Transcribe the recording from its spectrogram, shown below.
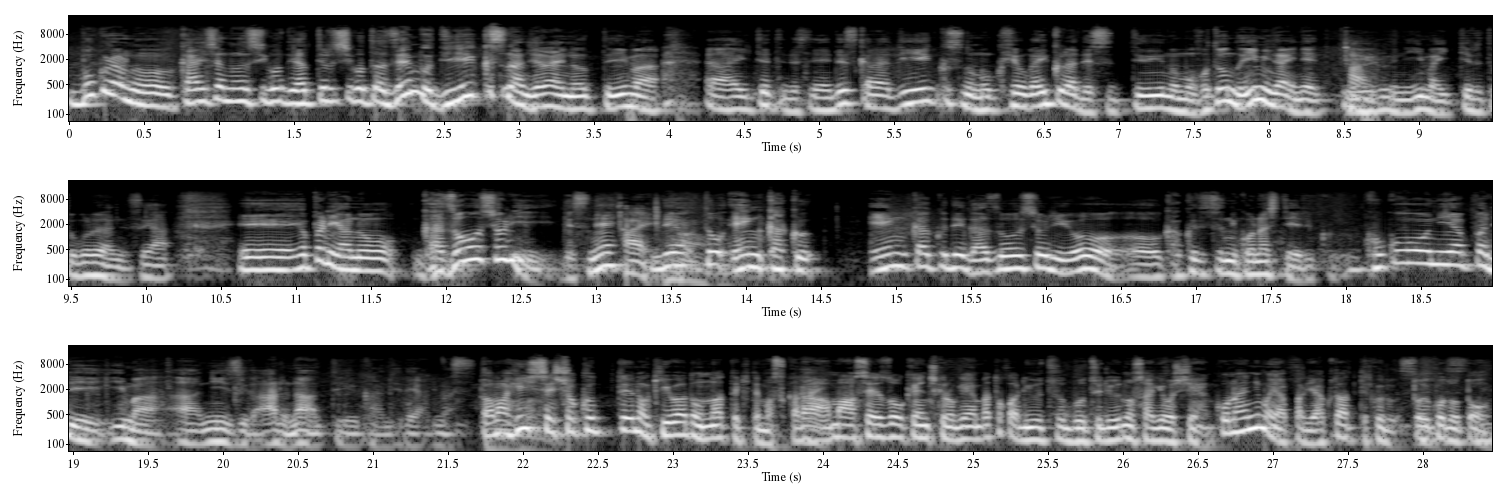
僕らの会社の仕事、やってる仕事は全部 DX なんじゃないのって今あ言っててですね、ですから DX の目標がいくらですっていうのもほとんど意味ないねっていうふうに今言ってるところなんですが、えー、やっぱりあの、画像処理ですね。はい、で、と遠隔。遠隔で画像処理を確実にこなしている、ここにやっぱり今、ニーズがあるなという感じであります。まあ非接触っていうのがキーワードになってきてますから、はい、まあ製造建築の現場とか流通物流の作業支援、この辺にもやっぱり役立ってくるということと、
